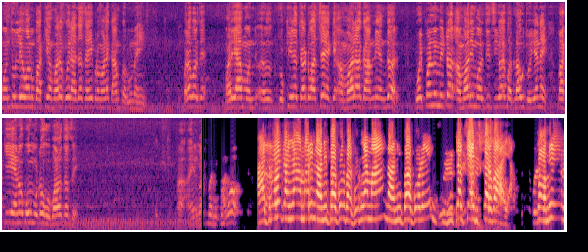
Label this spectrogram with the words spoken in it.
મંજૂર લેવાનું. બાકી અમારે કોઈ રાજાશાહી પ્રમાણે કામ કરવું નહીં. બરાબર છે? મારી આ ચોખ્ખીને ચટ વાત છે કે અમારા ગામની અંદર કોઈપણનું મીટર અમારી મરજી સિવાય બદલાવવું જોઈએ નહીં. બાકી એનો બહુ મોટો હોબાળો થશે. આજ રોજ અહીંયા અમારી નાની ભાગોળ વાઘોડિયામાં નાની ભાગોળે મીટર ચેન્જ કરવા આયા. તો અમે બે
